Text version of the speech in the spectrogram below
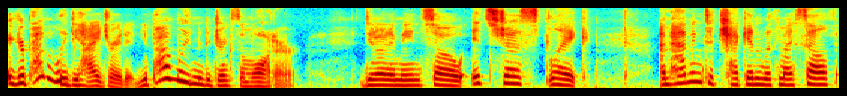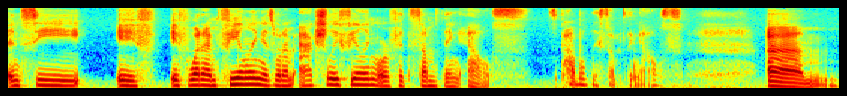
you're probably dehydrated. You probably need to drink some water. Do you know what i mean? So it's just like i'm having to check in with myself and see if if what I'm feeling is what I'm actually feeling or if it's something else. It's probably something else. Um,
